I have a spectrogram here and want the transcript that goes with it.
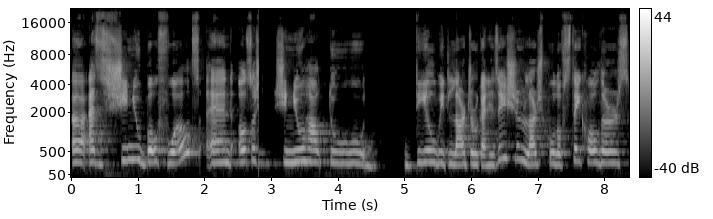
Uh, as she knew both worlds and also she knew how to deal with large organization large pool of stakeholders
